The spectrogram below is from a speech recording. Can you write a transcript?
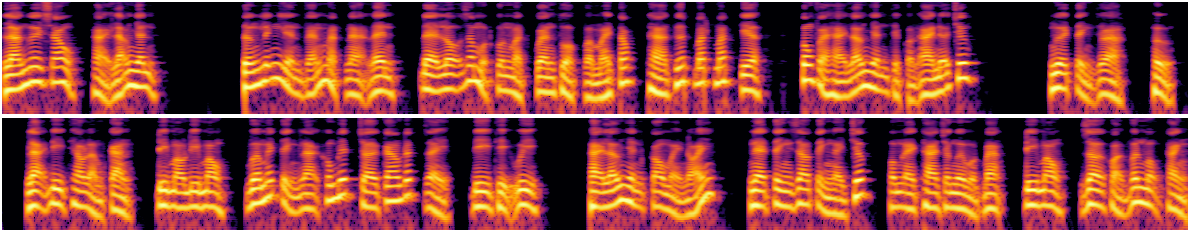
Là ngươi sau Hải lão nhân. Tướng lĩnh liền vén mặt nạ lên, để lộ ra một khuôn mặt quen thuộc và mái tóc tha thướt bắt mắt kia. Không phải hải lão nhân thì còn ai nữa chứ? Ngươi tỉnh rồi à? Hử, lại đi theo làm càn, đi mau đi mau. Vừa mới tỉnh lại không biết trời cao đất dày, đi thị uy. Hải lão nhân câu mày nói, nệ tình giao tình ngày trước, hôm nay tha cho ngươi một mạng, đi mau, rời khỏi Vân Mộng Thành.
